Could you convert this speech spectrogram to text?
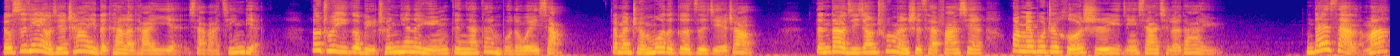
柳思婷有些诧异地看了他一眼，下巴轻点，露出一个比春天的云更加淡薄的微笑。他们沉默地各自结账，等到即将出门时，才发现外面不知何时已经下起了大雨。你带伞了吗？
